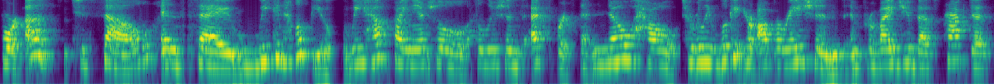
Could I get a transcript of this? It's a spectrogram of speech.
for us to sell and say, we can help you. We have financial solutions experts that know how to really look at your operations and provide you best practice.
